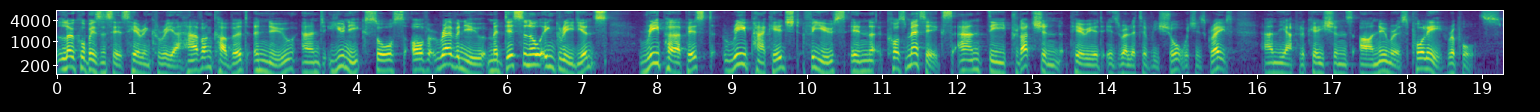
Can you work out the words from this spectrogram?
local businesses here in Korea have uncovered a new and unique source of revenue medicinal ingredients repurposed, repackaged for use in cosmetics. And the production period is relatively short, which is great and the applications are numerous. Paul Yi reports.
